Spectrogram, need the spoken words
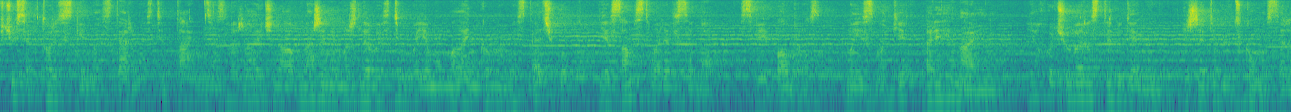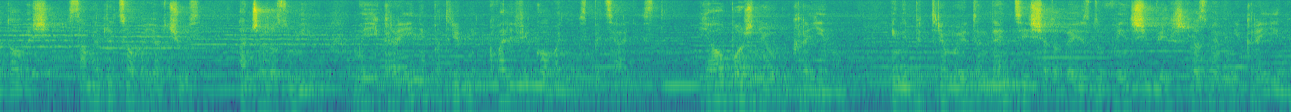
вчусь акторській майстерності, танцю, зважаючи на обмежені можливості в моєму маленькому містечку, я сам створив себе, свій образ, мої смаки оригінальні. Я хочу вирости людиною і жити в людському середовищі. Саме для цього я вчусь, адже розумію, моїй країні потрібні кваліфіковані спеціалісти. Я обожнюю Україну і не підтримую тенденції щодо виїзду в інші більш розвинені країни.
